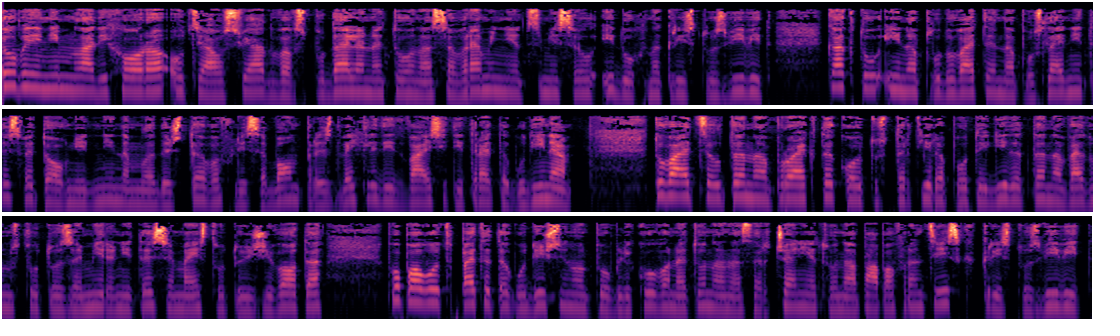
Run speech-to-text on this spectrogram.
Да обединим млади хора от цял свят в споделянето на съвременният смисъл и дух на Кристос Вивит, както и на плодовете на последните световни дни на младеща в Лисабон през 2023 година. Това е целта на проекта, който стартира под егидата на ведомството за мирените, семейството и живота по повод петата годишнина от публикуването на насърчението на Папа Франциск Кристос Вивит.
